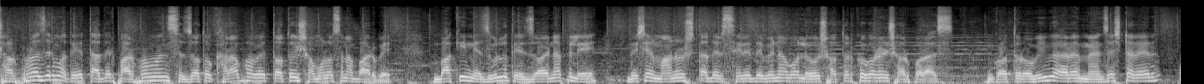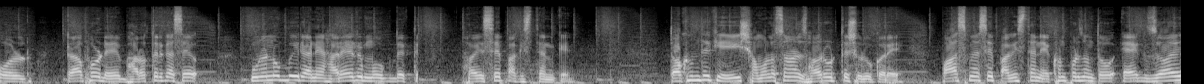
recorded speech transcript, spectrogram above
সরফরাজের মতে তাদের পারফরমেন্স যত খারাপ হবে ততই সমালোচনা বাড়বে। বাকি ম্যাচগুলোতে জয় না পেলে দেশের মানুষ তাদের ছেড়ে দেবে না বলেও সতর্ক করেন সরফরাজ। গত রবিবার ম্যানচেস্টারের ওল্ড ট্রাফোর্ডে ভারতের কাছে উনানব্বই রানে হারের মুখ দেখতে হয়েছে পাকিস্তানকে। তখন থেকেই সমালোচনার ঝড় উঠতে শুরু করে। পাঁচ ম্যাচে পাকিস্তান এখন পর্যন্ত এক জয়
